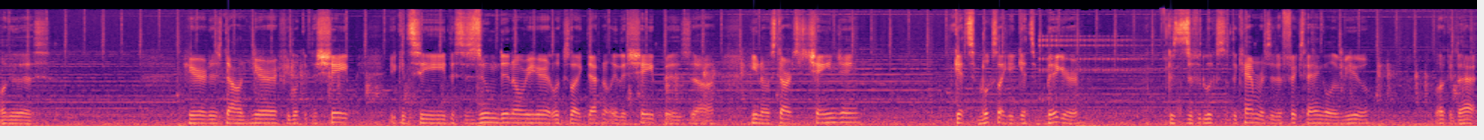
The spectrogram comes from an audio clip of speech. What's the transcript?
look at this here it is down here if you look at the shape you can see this is zoomed in over here. It looks like definitely the shape is uh, you know starts changing. Gets looks like it gets bigger because it looks the camera's at a fixed angle of view. Look at that.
